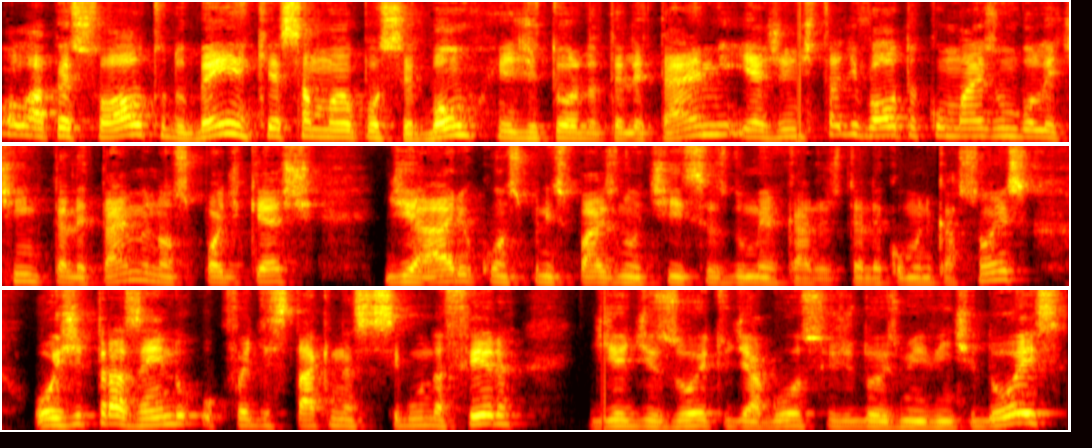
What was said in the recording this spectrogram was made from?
Olá pessoal, tudo bem? Aqui é Samuel Possebon, editor da Teletime, e a gente está de volta com mais um boletim Teletime, nosso podcast diário com as principais notícias do mercado de telecomunicações. Hoje trazendo o que foi destaque nessa segunda-feira, dia 18 de agosto de 2022.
